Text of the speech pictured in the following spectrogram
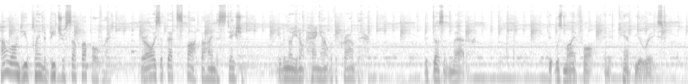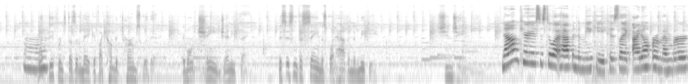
How long do you plan to beat yourself up over it? You're always at that spot behind the station, even though you don't hang out with the crowd there. It doesn't matter. Was my fault, and it can't be erased. What difference does it make if I come to terms with it? It won't change anything. This isn't the same as what happened to Miki. Shinji, Now I'm curious as to what happened to Miki, because, like, I don't remember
